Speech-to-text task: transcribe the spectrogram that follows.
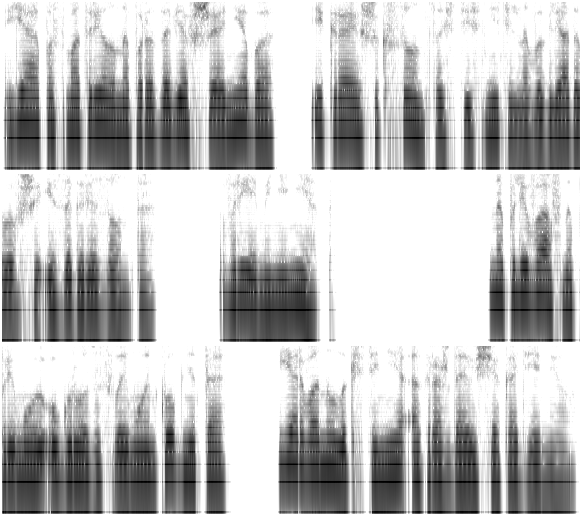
Я посмотрела на порозовевшее небо и краешек солнца, стеснительно выглядывавший из-за горизонта. Времени нет. Наплевав на прямую угрозу своему инкогнито, я рванула к стене, ограждающей Академию.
